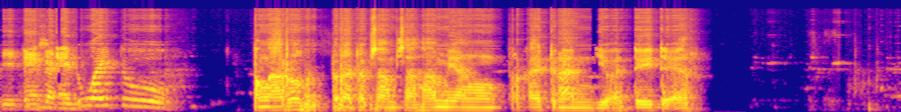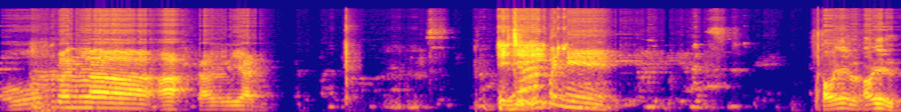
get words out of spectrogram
Itu sudah SN. kedua itu. Pengaruh terhadap saham-saham yang terkait dengan USD IDR. Bukanlah. Ah, kalian. DJI. Apa nih? Oil, oil.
